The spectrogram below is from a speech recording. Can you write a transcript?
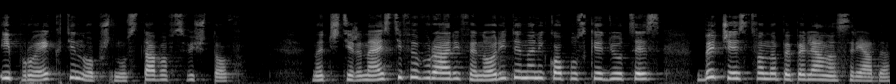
и проекти на общността в Свищов. На 14 февруари в енорите на Никополския диоцес бе чествана пепеляна сряда,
